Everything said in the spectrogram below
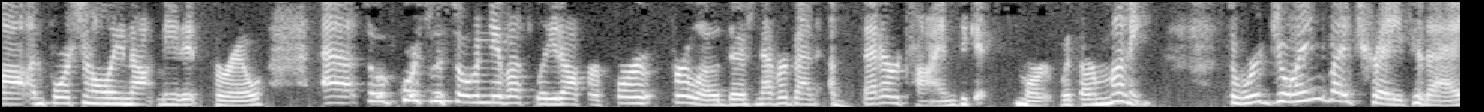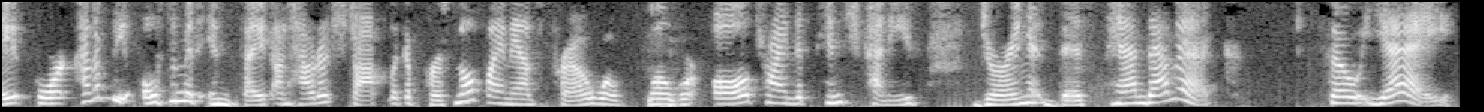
uh, unfortunately not made it through. Uh, so of course, with so many of us laid off or fur- furloughed, there's never been a better time to get smart with our money. So we're joined by Trae today for kind of the ultimate insight on how to shop like a personal finance pro while, while we're all trying to pinch pennies during this pandemic. So yay.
